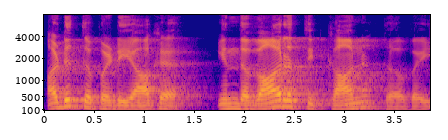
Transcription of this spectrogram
அடுத்தபடியாக இந்த வாரத்திற்கான தேவை.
